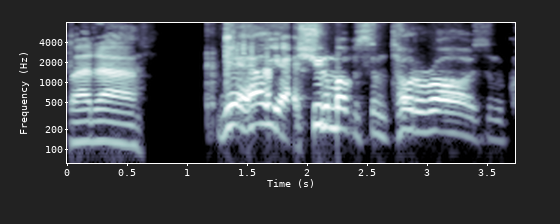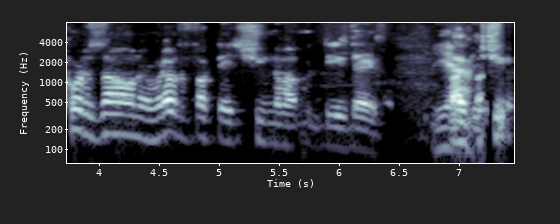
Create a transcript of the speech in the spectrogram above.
But uh, Yeah, hell yeah. Shoot him up with some Toradol or some cortisone or whatever the fuck they're shooting them up with these days. yeah, Fucking shoot,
